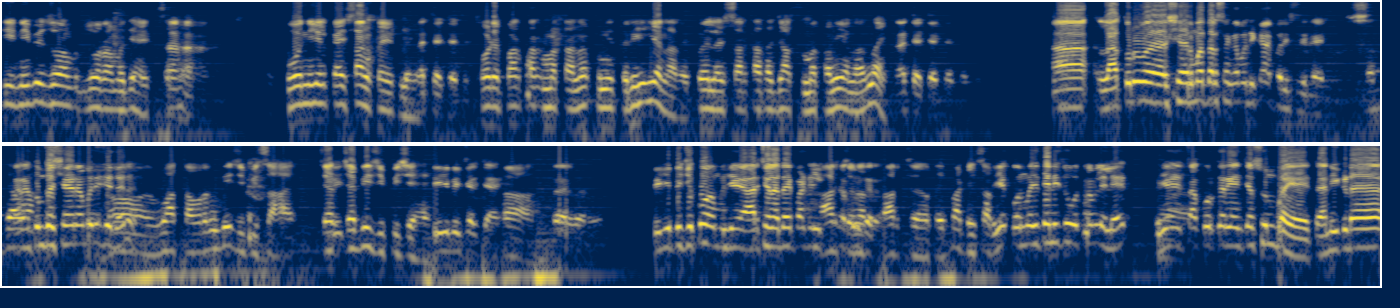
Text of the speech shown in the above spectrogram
तिन्ही बी जोर जोरामध्ये आहेत. कोण येईल काही सांगता येत नाही. थोडेफार फार मतानं कुणीतरी येणार आहे. पहिल्यासारखं आता जास्त मतानं येणार नाही. लातूर शहर मतदारसंघामध्ये काय परिस्थिती राहील? सध्या कारण तुमचं शहरामध्ये जे वातावरण बीजेपीचं आहे. चर्चा बीजेपीची आहे. बीजेपी चर्चा आहे. हा. बरं बरं बीजेपीची कोण? म्हणजे अर्चनाताई पाटील अर्चना चाकूरकर. अर्चनाताई पाटील साहेब म्हणजे कोण? म्हणजे त्यांनी जो थांबलेले आहेत म्हणजे चाकूरकर यांच्या सुनबाई आहेत. आणि इकडं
